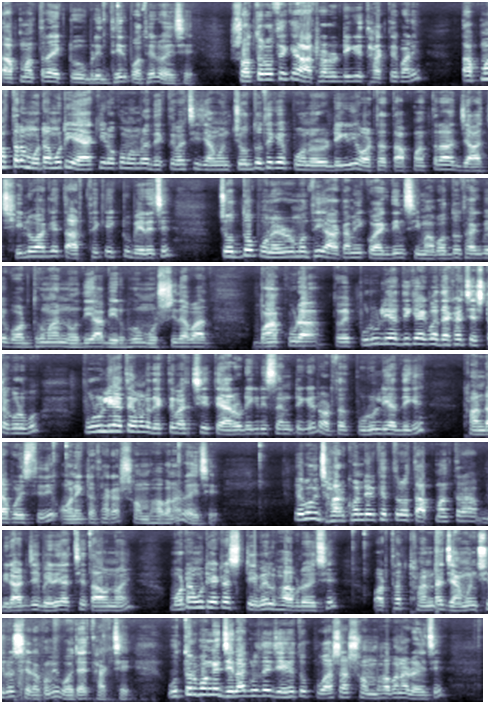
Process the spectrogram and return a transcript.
তাপমাত্রা একটু বৃদ্ধির পথে রয়েছে। সতেরো থেকে আঠারো ডিগ্রি থাকতে পারে। তাপমাত্রা মোটামুটি একই রকম আমরা দেখতে পাচ্ছি, যেমন চোদ্দ থেকে পনেরো ডিগ্রি, অর্থাৎ তাপমাত্রা যা ছিল আগে তার থেকে একটু বেড়েছে। চোদ্দ পনেরোর মধ্যেই আগামী কয়েকদিন সীমাবদ্ধ থাকবে বর্ধমান, নদিয়া, বীরভূম, মুর্শিদাবাদ, বাঁকুড়া। তবে পুরুলিয়ার দিকে একবার দেখার চেষ্টা করব। পুরুলিয়াতে আমরা দেখতে পাচ্ছি তেরো ডিগ্রি সেন্টিগ্রেড, অর্থাৎ পুরুলিয়ার দিকে ঠান্ডা পরিস্থিতি অনেকটা থাকার সম্ভাবনা রয়েছে। এবং ঝাড়খণ্ডের ক্ষেত্রেও তাপমাত্রা বিরাট যে বেড়ে যাচ্ছে তাও নয়, মোটামুটি একটা স্টেবল ভাব রয়েছে, অর্থাৎ ঠান্ডা যেমন ছিল সেরকমই বজায় থাকছে। উত্তরবঙ্গের জেলাগুলোতে যেহেতু কুয়াশার সম্ভাবনা রয়েছে,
